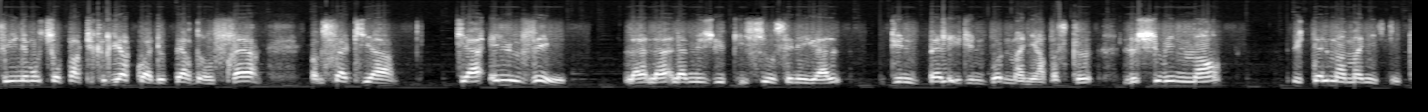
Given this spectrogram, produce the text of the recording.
c'est une émotion particulière, quoi, de perdre un frère comme ça qui a, élevé la, musique ici au Sénégal d'une belle et d'une bonne manière, parce que le cheminement est tellement magnifique.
